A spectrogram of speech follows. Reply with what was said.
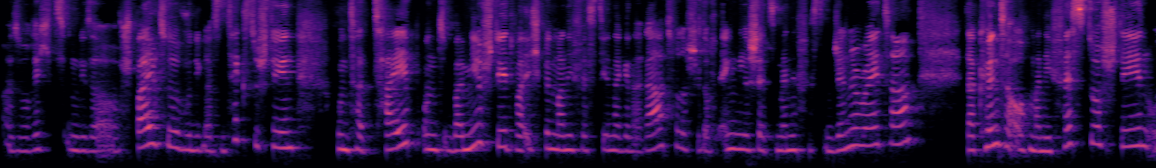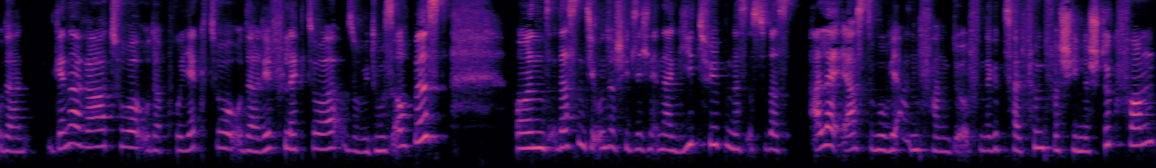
also rechts in dieser Spalte, wo die ganzen Texte stehen, unter Type. Und bei mir steht, weil ich bin manifestierender Generator, das steht auf Englisch jetzt Manifesting Generator. Da könnte auch Manifestor stehen oder Generator oder Projektor oder Reflektor, so wie du es auch bist. Und das sind die unterschiedlichen Energietypen. Das ist so das allererste, wo wir anfangen dürfen. Da gibt es halt fünf verschiedene Stück von.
